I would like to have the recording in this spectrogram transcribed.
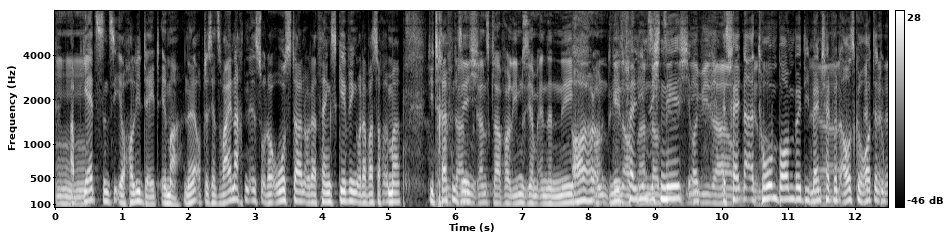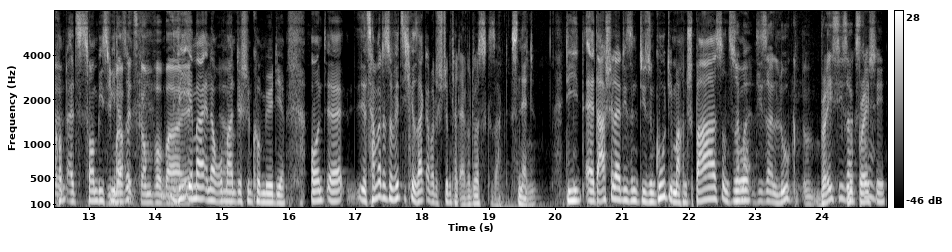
Mhm. ab jetzt sind sie ihr Holiday immer. Ne? Ob das jetzt Weihnachten ist oder Ostern oder Thanksgiving oder was auch immer. Die treffen Dann sich. ganz klar verlieben sich am Ende nicht. Oh, und nee, gehen verlieben sich und nicht. Und wieder es fällt und eine genau. Atombombe, die Menschheit Ja. wird ausgerottet, du kommst als Zombies Die wieder. Muppets kommen vorbei. Wie immer in einer romantischen Komödie. Und äh, jetzt haben wir das so witzig gesagt, aber das stimmt halt einfach. Du hast es gesagt. Ist nett. Die äh, Darsteller, die sind, die sind gut, die machen Spaß und so. mal, dieser Luke Bracey, sagst Luke Bracey, du?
